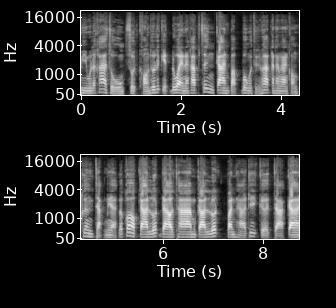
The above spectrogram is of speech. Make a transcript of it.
มีมูลค่าสูงสุดของธุรกิจด้วยนะครับ ซึ่งการปรับปรุงประสิทธิภาพการทำงานของเครื่องจักรเนี่ยแล้วก็การลดดาวน์ไทม์การลดปัญหาที่เกิดจากการ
